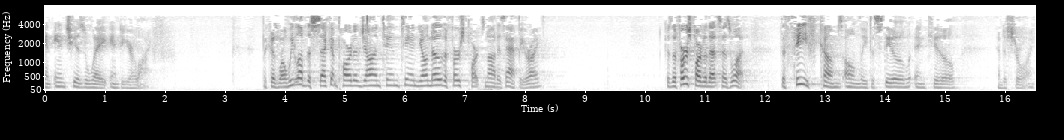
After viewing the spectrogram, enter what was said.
and inch his way into your life. Because while we love the second part of John 10:10, 10, 10, y'all know the first part's not as happy, right? Because the first part of that says what? The thief comes only to steal and kill and destroy.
